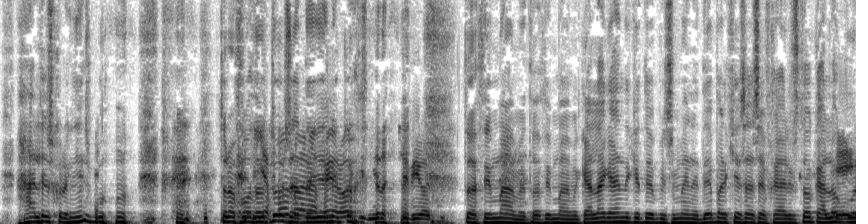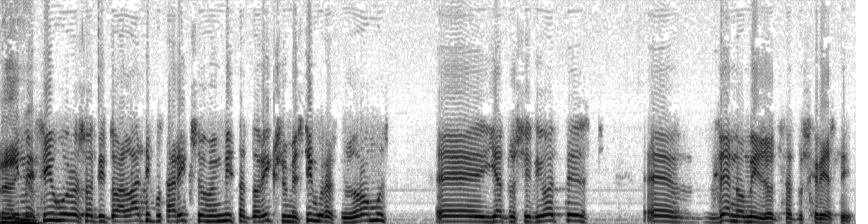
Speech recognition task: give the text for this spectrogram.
άλλες χρονιές που τροφοδοτούσατε γενικότερα. το θυμάμαι, το θυμάμαι. Καλά κάνετε και το επισημαίνετε. Έπαρχε, σας ευχαριστώ. Καλό ε, κουράγιο. Είμαι σίγουρος ότι το αλάτι που θα ρίξουμε εμείς θα το ρίξουμε σίγουρα στους δρόμους ε, για τους ιδιώτες ε, δεν νομίζω ότι θα τους χρειαστεί.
